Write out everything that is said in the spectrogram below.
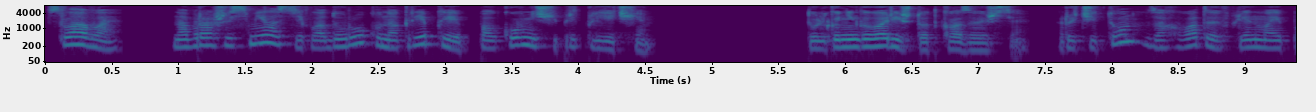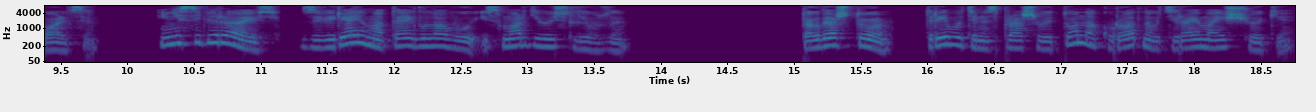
Слава, набравшись смелости, кладу руку на крепкое полковничье предплечье. «Только не говори, что отказываешься», — рычит он, захватывая в плен мои пальцы. «И не собираюсь», — заверяю, мотая головой и смаргиваю слезы. «Тогда что?» – требовательно спрашивает он, аккуратно вытирая мои щеки.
